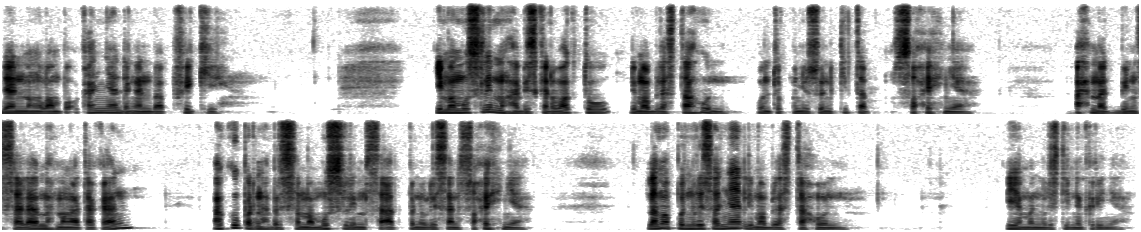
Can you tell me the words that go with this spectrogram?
dan mengelompokkannya dengan bab fikih. Imam Muslim menghabiskan waktu 15 tahun untuk menyusun kitab sahihnya. Ahmad bin Salamah mengatakan, Aku pernah bersama Muslim saat penulisan sahihnya. Lama penulisannya 15 tahun. Ia menulis di negerinya.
